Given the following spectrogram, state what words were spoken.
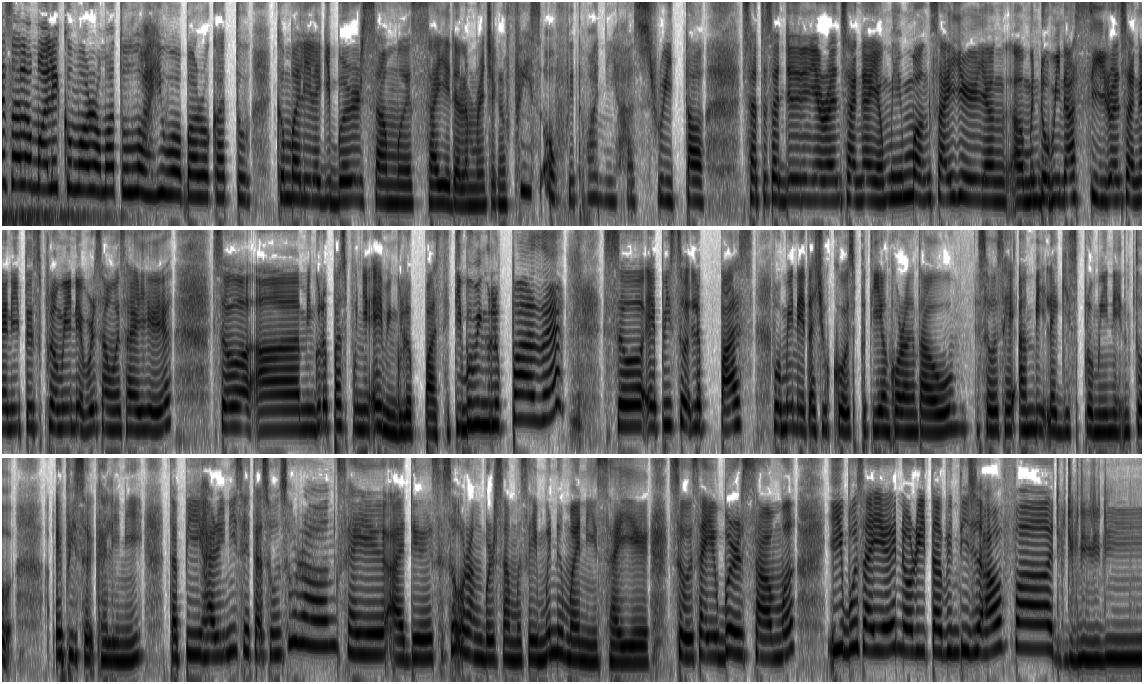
Assalamualaikum warahmatullahi wabarakatuh. Kembali lagi bersama saya dalam rancangan Face Off with Wani Hasrita Satu-satunya rancangan yang memang saya yang uh, mendominasi rancangan itu 10 minit bersama saya ya. So uh, minggu lepas punya Eh minggu lepas Tiba minggu lepas eh. So episod lepas 10 minit tak cukup seperti yang korang tahu. So saya ambil lagi 10 minit untuk episod kali ni. Tapi hari ni saya tak seorang-seorang. Saya ada seseorang bersama saya menemani saya. So saya bersama ibu saya Norita binti Jaafar.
